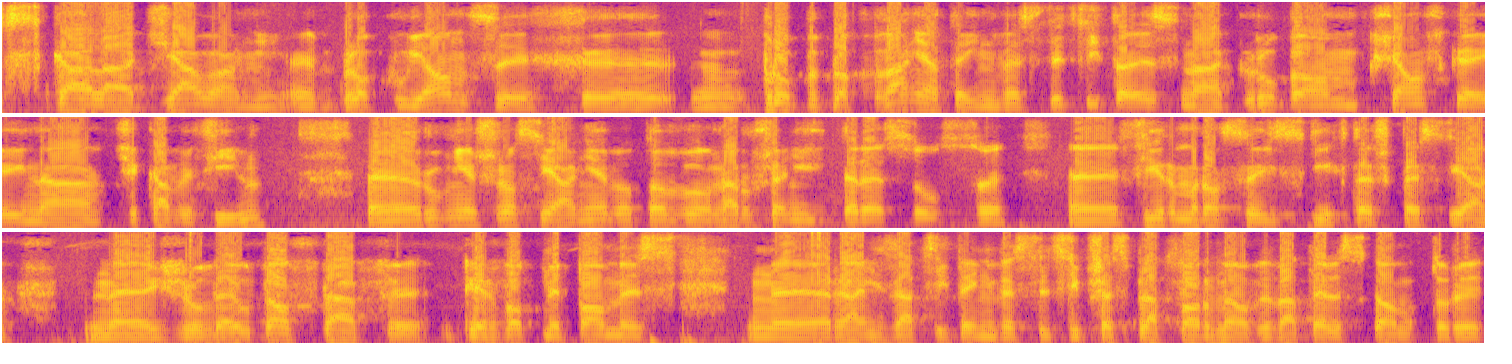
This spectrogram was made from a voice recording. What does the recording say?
skala działań e, blokujących, e, prób blokowania tej inwestycji to jest na grubą książkę i na ciekawy film. E, również Rosjanie, bo to było naruszenie interesów firm rosyjskich, też kwestia źródeł dostaw, pierwotny pomysł realizacji tej inwestycji przez Platformę Obywatelską, który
